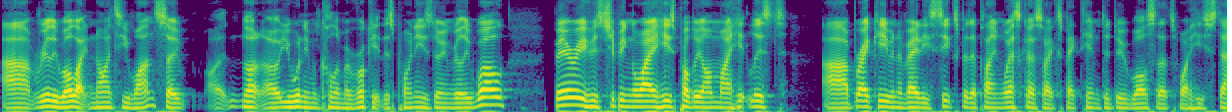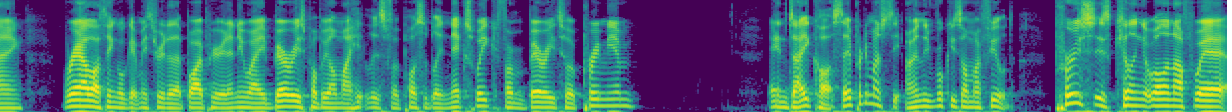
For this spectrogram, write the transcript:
uh, really well, like 91. So uh, not uh, you wouldn't even call him a rookie at this point. He's doing really well. Berry, who's chipping away, he's probably on my hit list. Uh, break even of 86, but they're playing West Coast, so I expect him to do well, so that's why he's staying. Real, I think, will get me through to that buy period anyway. Berry's probably on my hit list for possibly next week from Berry to a premium. And Daicos, they're pretty much the only rookies on my field. Preuss is killing it well enough where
